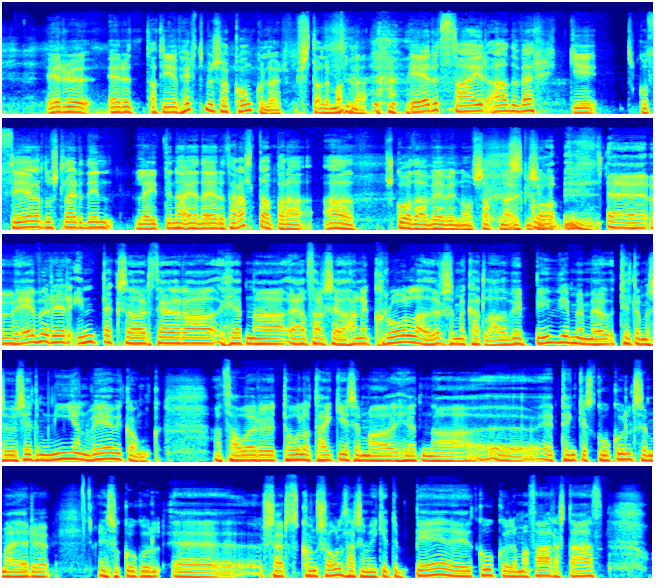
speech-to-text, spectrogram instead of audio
eru, eru að ég hef heyrt um þess að kongular magna, eru þær að verki sko, þegar þú slærið inn leitina eða eru þær alltaf bara að skoða vefin og sapna upplýsingum? Sko, uh, vefur er indexaður þegar að hérna, eða þar segja, hann er królaður sem er kallað, við byggjum með til dæmis að við setjum nýjan vef í gang að þá eru tól og tæki sem að hérna, uh, tengist Google sem að eru eins og Google uh, Search Console þar sem við getum beðið Google um að fara stað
